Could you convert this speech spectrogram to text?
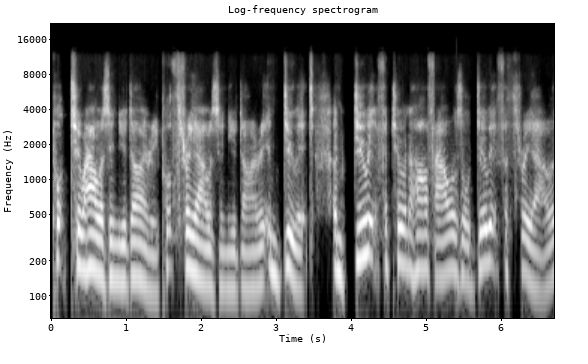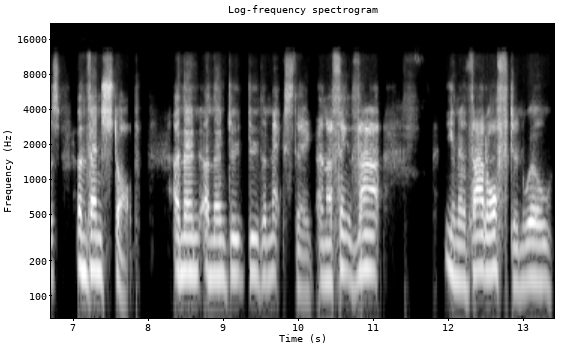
Put two hours in your diary, put three hours in your diary and do it. And do it for two and a half hours or do it for three hours and then stop. And then and then do do the next thing. And I think that you know that often will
